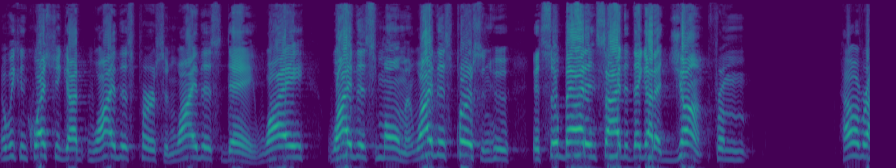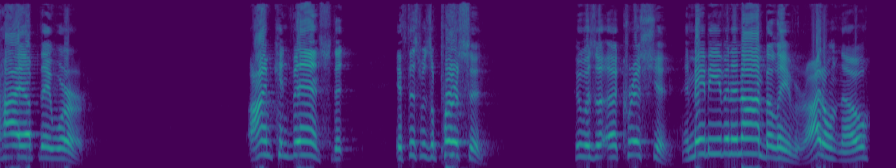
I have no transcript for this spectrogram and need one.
Now we can question God, why this person? Why this day? Why why this moment? Why this person who it's so bad inside that they got to jump from however high up they were. I'm convinced that if this was a person who was a, a Christian, and maybe even a non believer, I don't know,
